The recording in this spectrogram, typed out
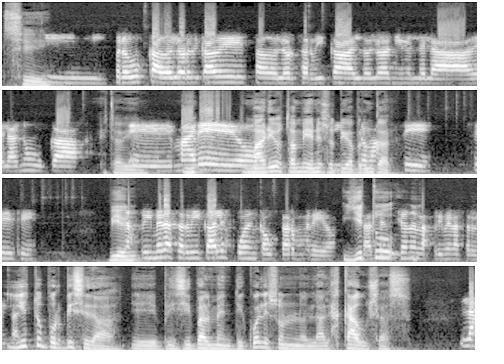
Sí. y produzca dolor de cabeza, dolor cervical, dolor a nivel de la, de la nuca, Está bien. eh, mareo. Mareos también, eso te iba a preguntar. Sí, sí, sí. Las Bien. primeras cervicales pueden causar mareo. ¿Y esto, la tensión en las primeras cervicales. ¿Y esto por qué se da eh, principalmente? ¿Cuáles son la- las causas? Las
